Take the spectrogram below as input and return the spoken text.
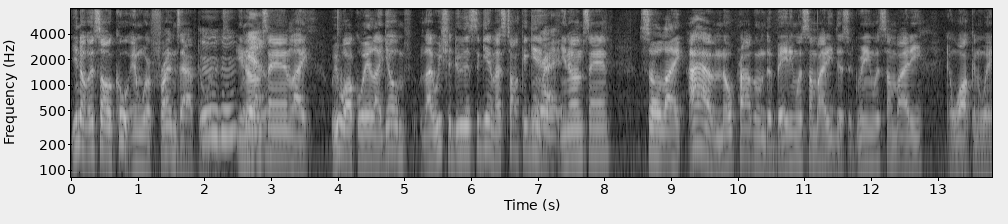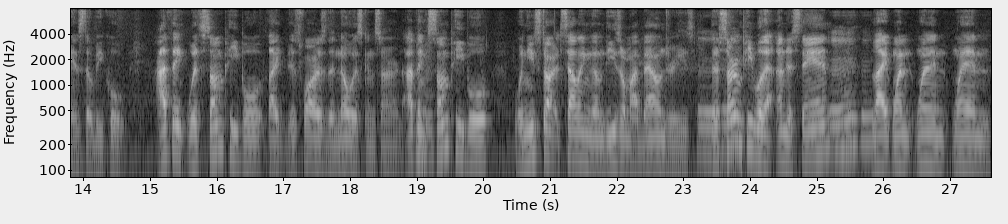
you know, it's all cool, and we're friends afterwards. You know what I'm saying? Like we walk away like, yo, like we should do this again. Let's talk again. Right. You know what I'm saying? So like, I have no problem debating with somebody, disagreeing with somebody, and walking away and still be cool. I think with some people, like as far as the no is concerned, I think mm-hmm. some people, when you start telling them these are my boundaries, there's mm-hmm. certain people that understand. Mm-hmm. Like when when when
